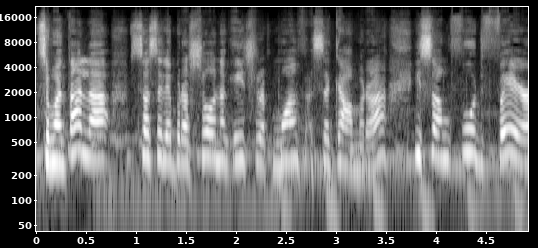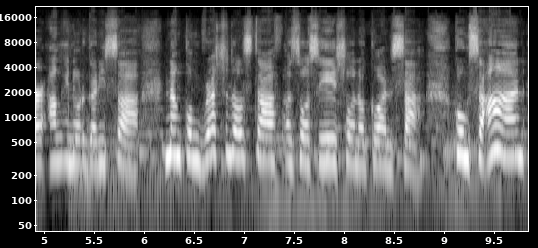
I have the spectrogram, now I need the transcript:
Samantala, sa selebrasyon ng HREP Month sa Kamara, isang food fair ang inorganisa ng Congressional Staff Association o CONSA, kung saan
